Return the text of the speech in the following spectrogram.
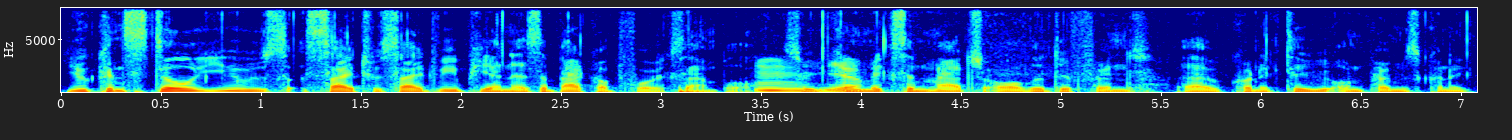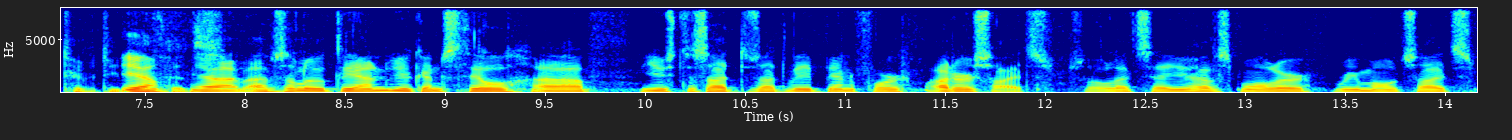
you can still use site-to-site VPN as a backup, for example. Mm, so you yeah. can mix and match all the different uh, connectivity, on-premise connectivity yeah, methods. Yeah, absolutely. And you can still uh, use the site-to-site VPN for other sites. So let's say you have smaller remote sites,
